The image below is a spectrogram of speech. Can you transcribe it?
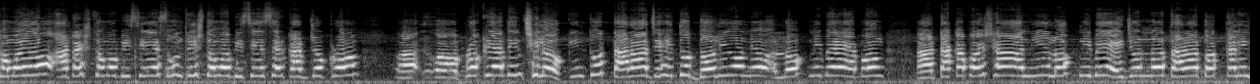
সময়েও আঠাশতম বিসিএস, উনত্রিশতম বিসিএস এর কার্যক্রম প্রক্রিয়াধীন ছিল। কিন্তু তারা যেহেতু দলীয় লোক নিবে এবং টাকা পয়সা নিয়ে লোক নিবে, এই জন্য তারা তৎকালীন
